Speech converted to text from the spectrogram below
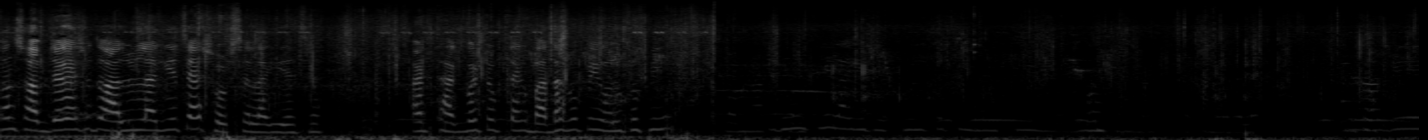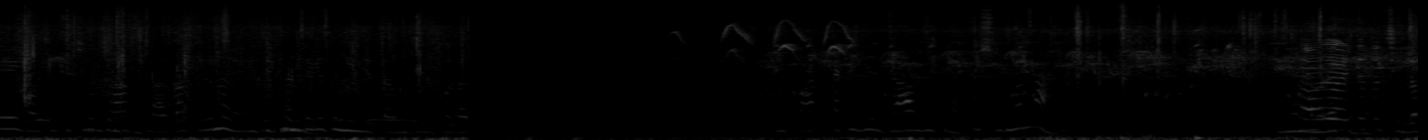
এখন সব জায়গায় শুধু আলু লাগিয়েছে আর সর্ষে লাগিয়েছে। আর থাকবে টুকটাক বাঁধাকপি ওলকপি। আমাদের বাড়িতে তো ছিল। আর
